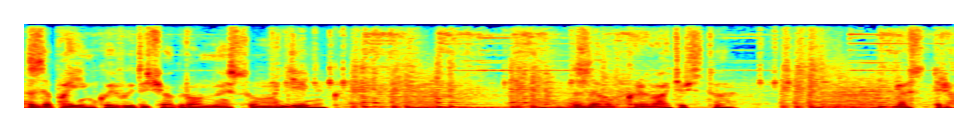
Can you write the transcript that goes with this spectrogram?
Это за поимку и выдачу огромная сумма денег, за укрывательство расстрел.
